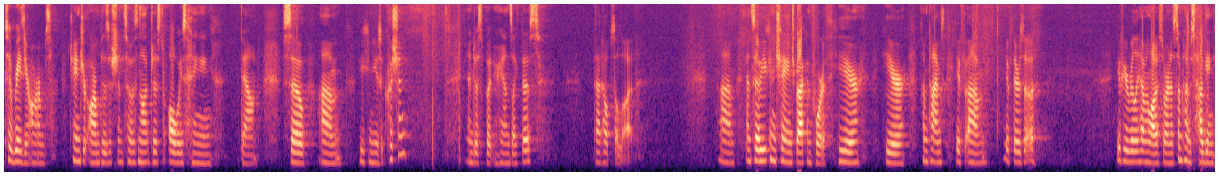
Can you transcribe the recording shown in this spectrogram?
to raise your arms, change your arm position so it's not just always hanging down. So, um, you can use a cushion and just put your hands like this. That helps a lot. Um, and so you can change back and forth here, here. Sometimes if, um, if there's a, if you're really having a lot of soreness, sometimes hugging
